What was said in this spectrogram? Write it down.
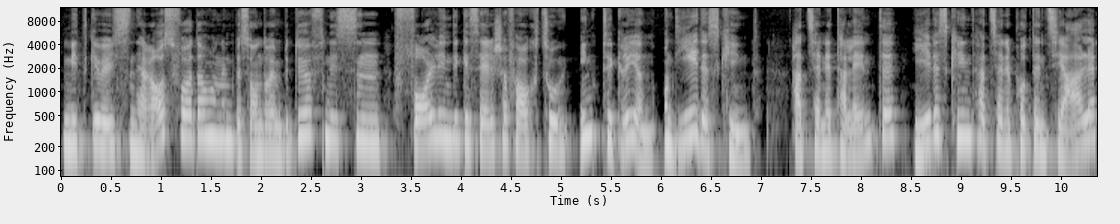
mit gewissen Herausforderungen, besonderen Bedürfnissen voll in die Gesellschaft auch zu integrieren. Und jedes Kind hat seine Talente, jedes Kind hat seine Potenziale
